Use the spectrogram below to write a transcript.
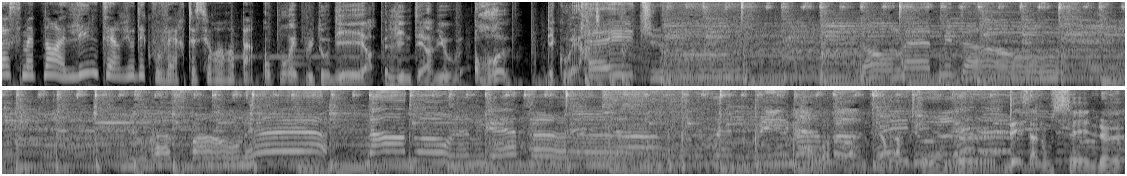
Place maintenant à l'interview découverte sur Europe 1. On pourrait plutôt dire l'interview redécouverte. Hey Jude, don't let me down. You have found her, faire l'affront de désannoncer le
